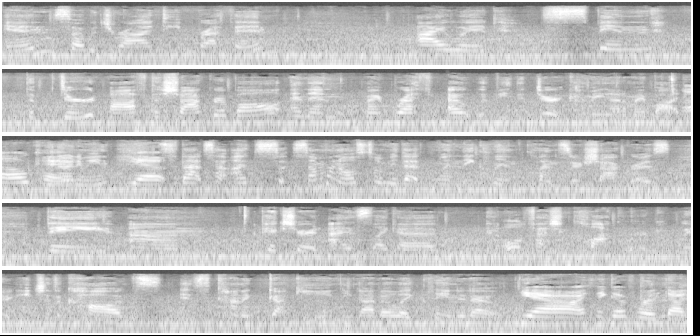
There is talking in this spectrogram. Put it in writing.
in, so I would draw a deep breath in, I would spin the dirt off the chakra ball, and then my breath out would be the dirt coming out of my body. Okay. You know what I mean? Yeah. So that's how, s- someone else told me that when they clean, cleanse their chakras, they um, picture it as like a an old fashioned clockwork where each of the cogs is kind of gucky and you gotta like clean it out. yeah, I think I've heard that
